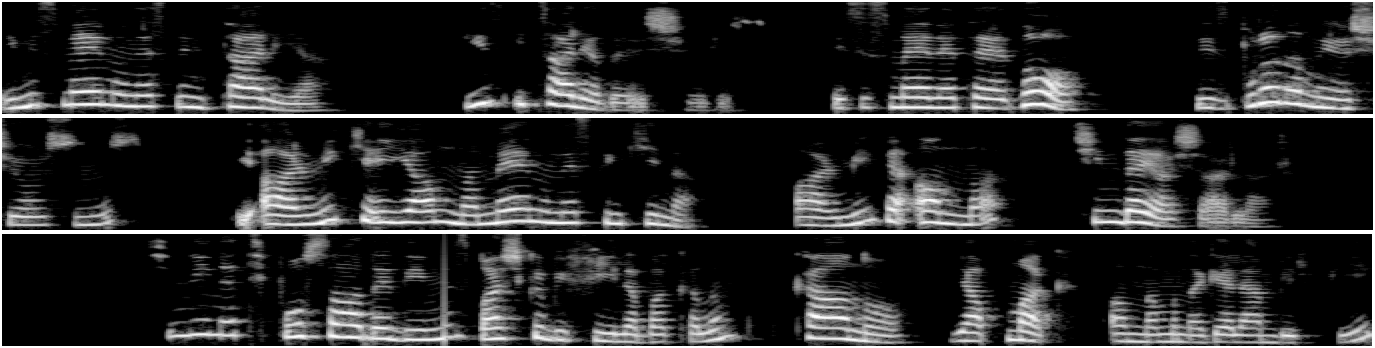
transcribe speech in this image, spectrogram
Emis menu nestin İtalya. Biz İtalya'da yaşıyoruz. Esis menete do. Siz burada mı yaşıyorsunuz? I armi ke yanna menu nestin Kina. Armi ve Anna Çin'de yaşarlar. Şimdi yine tiposa dediğimiz başka bir fiile bakalım. Kano, yapmak anlamına gelen bir fiil.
